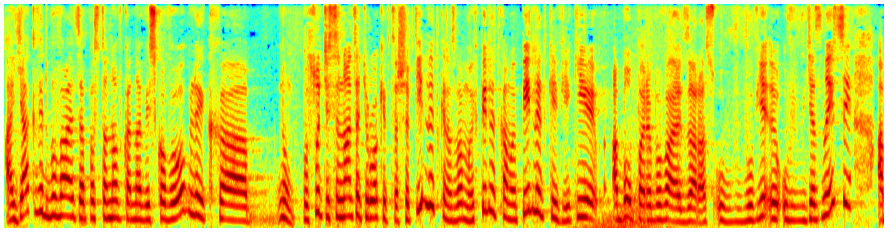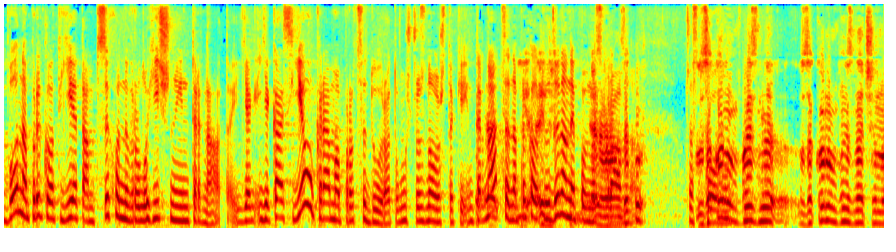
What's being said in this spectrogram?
А як відбувається постановка на військовий облік? Е, Ну, по суті, 17 років це ще підлітки, називаємо їх підлітками, підлітків, які або перебувають зараз у у в'язниці, або, наприклад, є там психоневрологічні інтернати. Я- Якась є окрема процедура, тому що знову ж таки інтернат це, наприклад, Е, людина е, неповносправна. Частково. Законом визна... законом визначено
